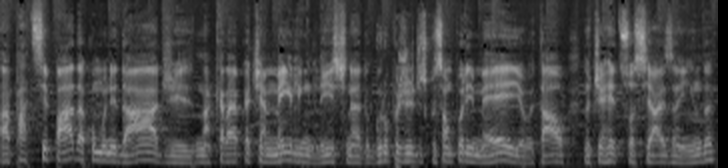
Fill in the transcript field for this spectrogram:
a, participar da comunidade. Naquela época tinha mailing list, né? Do grupos de discussão por e-mail e tal. Não tinha redes sociais ainda.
